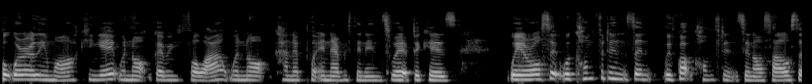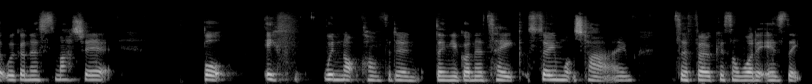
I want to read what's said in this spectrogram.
but we're only marking it. We're not going full out. We're not kind of putting everything into it because we're also we're confident and we've got confidence in ourselves that we're going to smash it. But if we're not confident, then you're going to take so much time to focus on what it is that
